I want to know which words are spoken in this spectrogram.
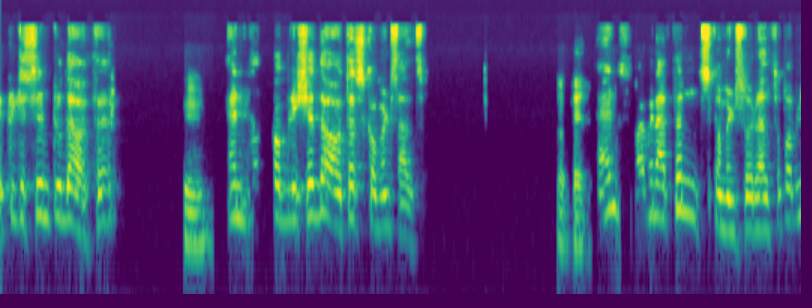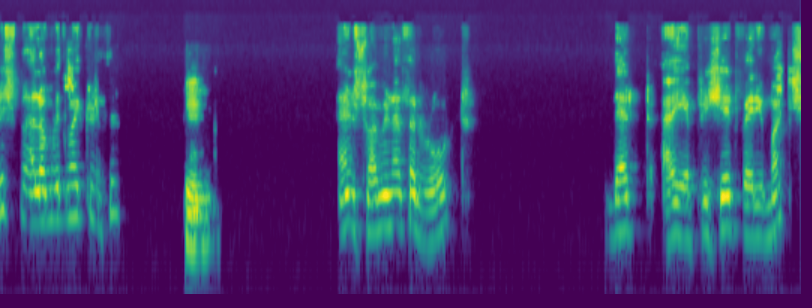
the criticism to the author and publish the author's comments also okay and Swaminathan comments were also publish along with my criticism and Swaminathan wrote that I appreciate very much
